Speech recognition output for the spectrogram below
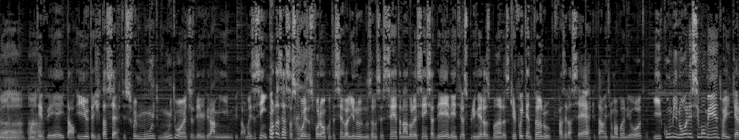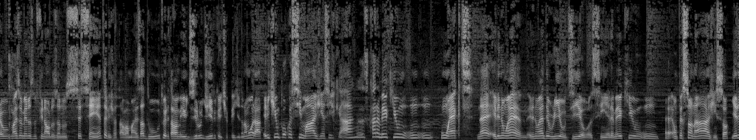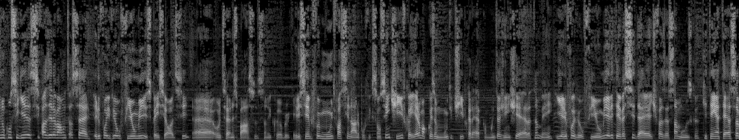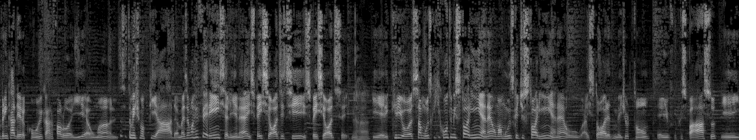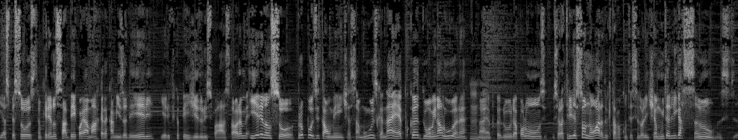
Com a. TV e tal. E o TG tá certo. Isso foi muito, muito antes dele virar mímico e tal. Mas assim, todas essas coisas foram acontecendo ali no- nos anos 60, na adolescência dele, entre as primeiras bandas que ele foi tentando fazer dar certo e tal, entre uma banda e outra. E culminou nesse momento aí, que era mais ou menos no final dos anos 60, ele já tava mais adulto, ele tava meio desiludido que ele tinha perdido a namorada. Ele tinha um pouco essa imagem assim de que, ah, esse cara é meio que um, um, um, um act, né? Ele não é, ele não é the real deal, assim, ele é meio que um, um, é um personagem só. E ele não conseguia se fazer levar muito a sério. Ele foi ver o filme Space Odyssey, é, Odisseia no Espaço, Stanley Kubrick. Ele sempre foi muito fascinado por ficção científica e era uma coisa muito típica da época, muita gente era também. E ele foi ver o filme e ele teve essa ideia de fazer essa música, que tem até essa brincadeira, como o Ricardo falou aí, é uma, não é exatamente uma piada, mas é uma referência ali, né? Space Odyssey, Space Odyssey. Aham. E ele criou essa música que conta uma historinha, né? Uma música de historinha, né? O, a história do Major Tom. Ele foi pro espaço e as pessoas estão querendo saber qual é é a marca da camisa dele, e ele fica perdido no espaço. Tal. E ele lançou propositalmente essa música na época do Homem na Lua, né? Uhum. Na época do, do Apollo 11. Isso era a trilha sonora do que estava acontecendo ali. Tinha muita ligação,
